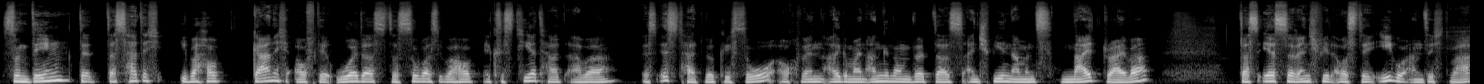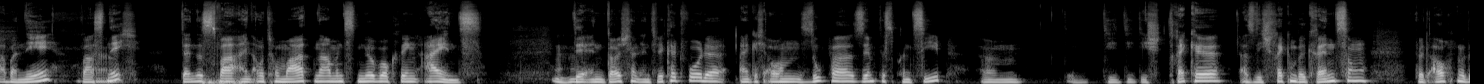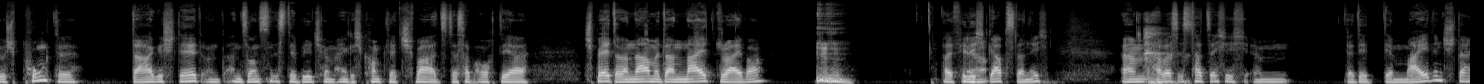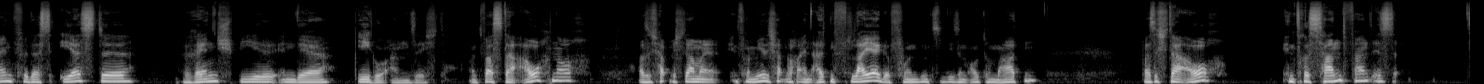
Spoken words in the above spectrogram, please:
so ein Ding, das, hatte ich überhaupt gar nicht auf der Uhr, dass, dass sowas überhaupt existiert hat, aber es ist halt wirklich so, auch wenn allgemein angenommen wird, dass ein Spiel namens Night Driver das erste Rennspiel aus der Ego-Ansicht war, aber nee, war es ja. nicht, denn es war ein Automat namens Nürburgring 1 mhm. der in Deutschland entwickelt wurde. Eigentlich auch ein super simples Prinzip. Ähm, die, die, die Strecke, also die Streckenbegrenzung wird auch nur durch Punkte dargestellt und ansonsten ist der Bildschirm eigentlich komplett schwarz. Deshalb auch der spätere Name dann Night Driver, weil vielleicht ja. gab es da nicht. Ähm, aber es ist tatsächlich ähm, der, der Meilenstein für das erste Rennspiel in der Ego-Ansicht. Und was da auch noch also ich habe mich da mal informiert, ich habe noch einen alten Flyer gefunden zu diesem Automaten. Was ich da auch interessant fand, ist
